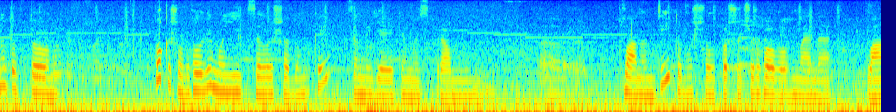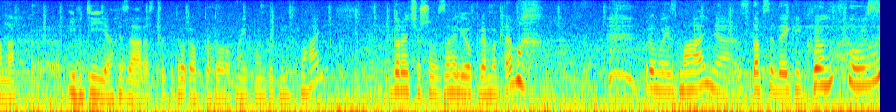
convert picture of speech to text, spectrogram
Ну тобто Поки що в голові моїй це лише думки, це не є якимось прям е, планом дій, тому що першочергово в мене в планах е, і в діях зараз це підготовка до моїх майбутніх змагань. До речі, що взагалі окрема тема про мої змагання стався деякий конфуз.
